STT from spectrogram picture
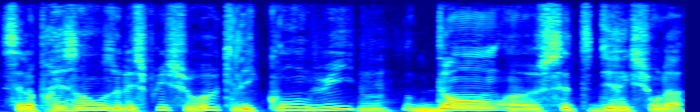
c'est la présence de l'Esprit sur eux qui les conduit Mm. dans euh, cette direction-là.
